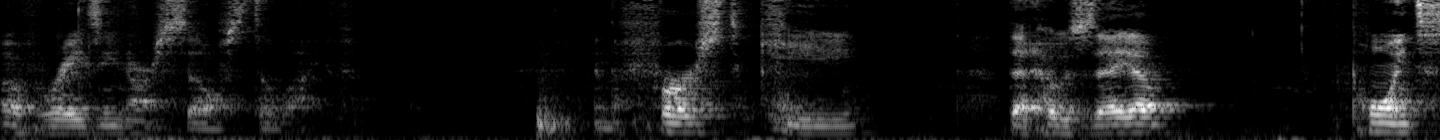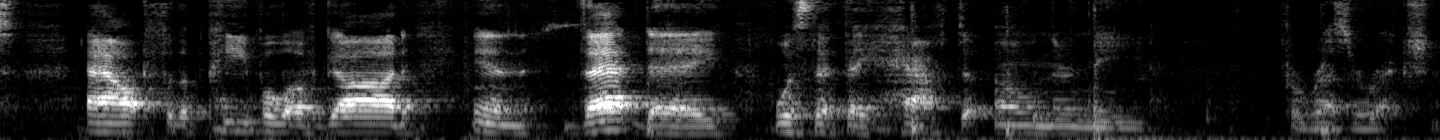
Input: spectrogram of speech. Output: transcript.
of raising ourselves to life. And the first key that Hosea points out for the people of God in that day was that they have to own their need for resurrection.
